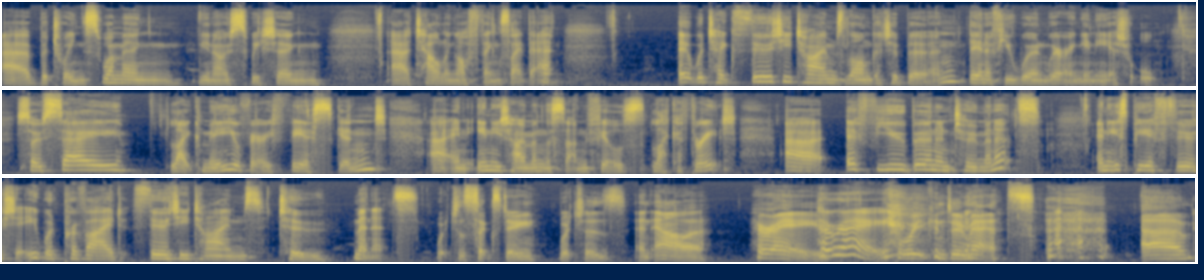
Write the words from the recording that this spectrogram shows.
uh, between swimming, you know, sweating, uh, toweling off, things like that it would take 30 times longer to burn than if you weren't wearing any at all. So, say like me, you're very fair skinned, uh, and any time in the sun feels like a threat. Uh, if you burn in two minutes, an SPF 30 would provide 30 times two minutes. Which is 60, which is an hour. Hooray! Hooray! we can do maths. um,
